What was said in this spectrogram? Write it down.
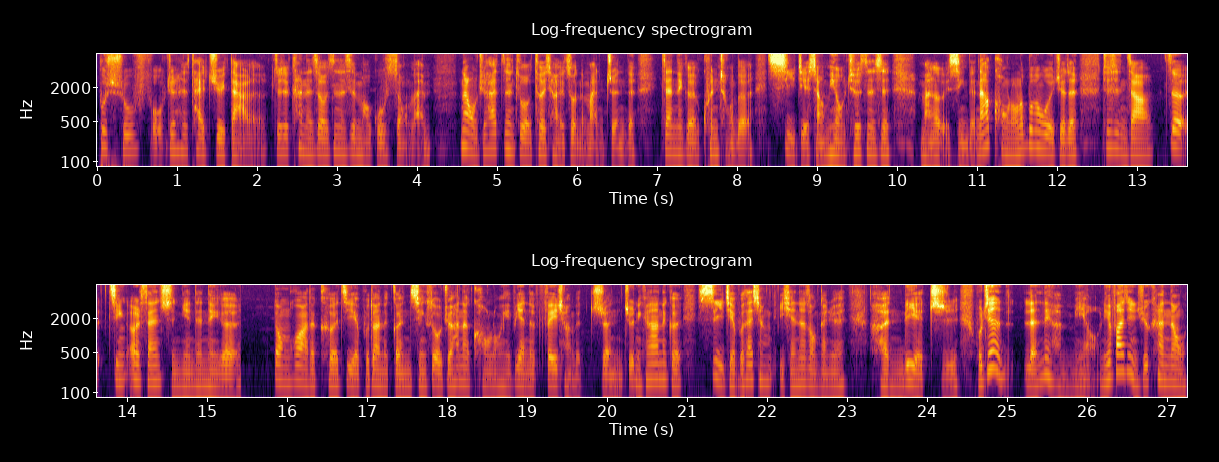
不舒服，真就是太巨大了，就是看的时候真的是毛骨悚然。那我觉得他真的做的特效也做的蛮真的，在那个昆虫的细节上面，我觉得真的是蛮恶心的。然后恐龙的部分，我也觉得就是你知道，这近二三十年的那个。动画的科技也不断的更新，所以我觉得它那个恐龙也变得非常的真。就你看它那个细节，不太像以前那种感觉很劣质。我觉得人类很妙，你会发现你去看那种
